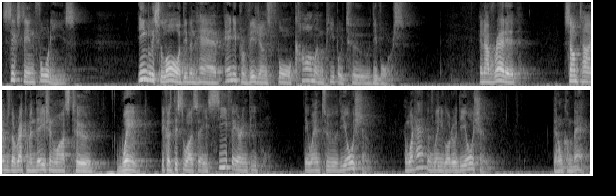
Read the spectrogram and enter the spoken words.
1640s, uh, English law didn't have any provisions for common people to divorce. And I've read it. Sometimes the recommendation was to wait because this was a seafaring people. They went to the ocean. And what happens when you go to the ocean? They don't come back.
